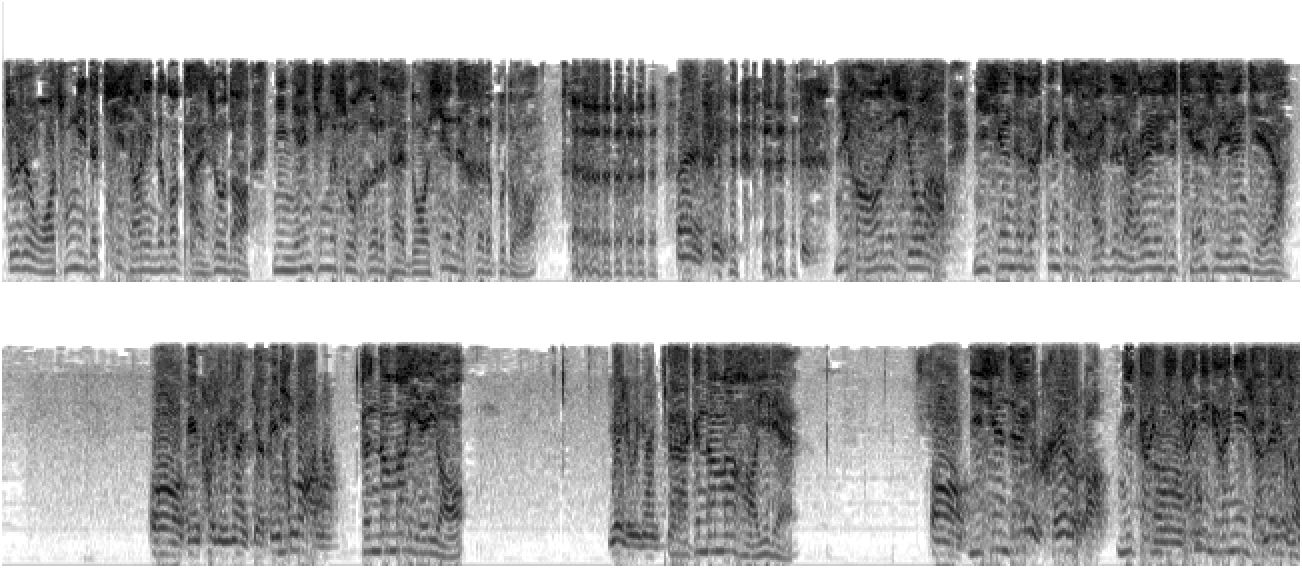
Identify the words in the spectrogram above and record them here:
就是我从你的气场里能够感受到，你年轻的时候喝的太多，现在喝的不多。哎，对，你好好的修啊！你现在的跟这个孩子两个人是前世冤结啊。哦，跟他有冤结，跟他妈呢？跟他妈也有，也有冤结。啊，跟他妈好一点。哦，你现在这个孩子吧，你赶赶紧给他念讲这种。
